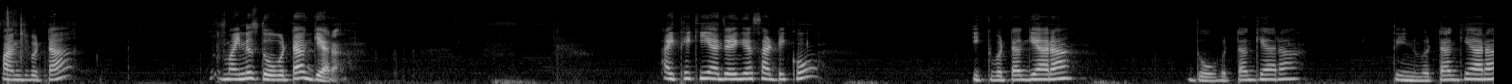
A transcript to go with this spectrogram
5 ਵਟਾ ਮਾਈਨਸ 2 ਵਟਾ 11 ਇੱਥੇ ਕੀ ਆ ਜਾਏਗਾ ਸਾਡੇ ਕੋ 1 ਵਟਾ 11 2 ਵਟਾ 11 3 ਵਟਾ 11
